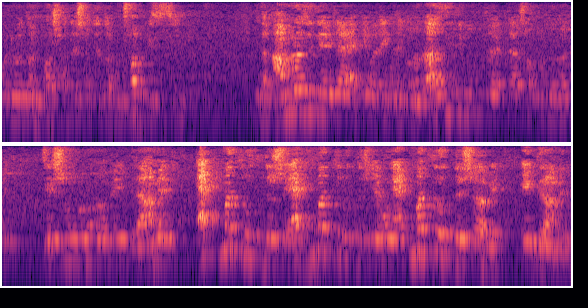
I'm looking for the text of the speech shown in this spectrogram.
পরিবর্তন হওয়ার সাথে সাথে তখন সব কিছু চেঞ্জ হয়। কিন্তু আমরা যদি এটা একেবারে এখানে কোনো রাজনীতিমুক্ত একটা সংগঠন হবে, যে সংগঠন হবে গ্রামের একমাত্র উদ্দেশ্য একমাত্র উদ্দেশ্য এবং একমাত্র উদ্দেশ্য হবে এই গ্রামের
